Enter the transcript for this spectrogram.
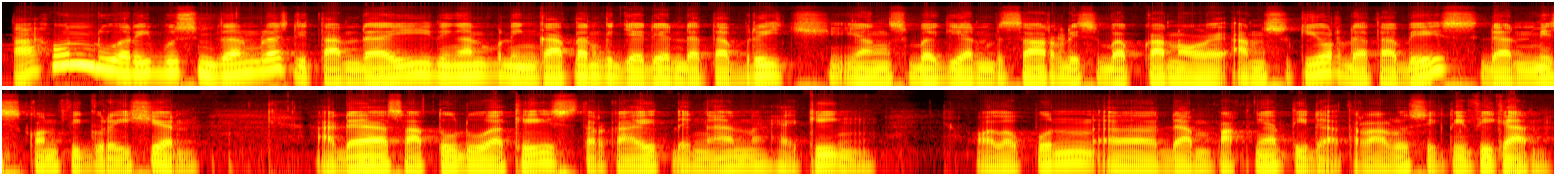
Tahun 2019 ditandai dengan peningkatan kejadian data breach yang sebagian besar disebabkan oleh unsecure database dan misconfiguration. Ada satu dua case terkait dengan hacking, walaupun eh, dampaknya tidak terlalu signifikan.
